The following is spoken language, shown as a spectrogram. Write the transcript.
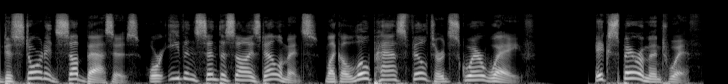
distorted subbasses, or even synthesized elements like a low-pass filtered square wave. Experiment with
